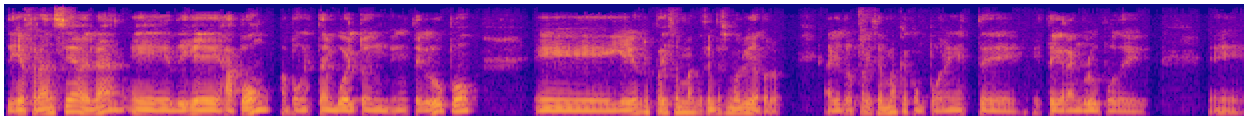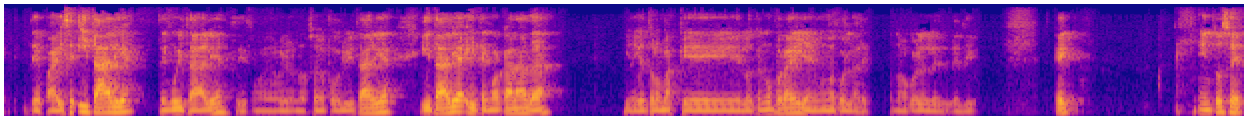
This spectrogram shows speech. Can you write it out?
dije Francia, ¿verdad? Eh, dije Japón, Japón está envuelto en, este grupo, eh, y hay otros países más que siempre se me olvida, pero hay otros países más que componen este, este gran grupo de, de países. Italia, tengo Italia, sí, se me olvidó, no se me fue Italia, Italia y tengo a Canadá, y hay otro más que lo tengo por ahí, ya no me acordaré, no me acuerdo, les, les digo. ¿Ok? Entonces,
